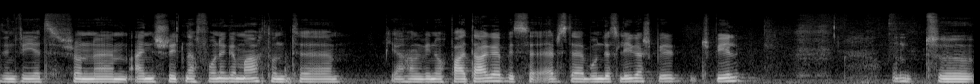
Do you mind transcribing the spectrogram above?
sind wir jetzt schon ähm, einen Schritt nach vorne gemacht und äh, ja, haben wir noch ein paar Tage bis erste Bundesligaspiel Spiel. und äh,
